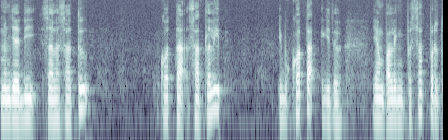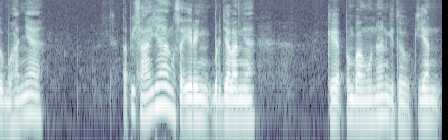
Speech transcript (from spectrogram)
menjadi salah satu kota satelit ibu kota gitu yang paling pesat pertumbuhannya. Tapi sayang seiring berjalannya kayak pembangunan gitu. Kian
